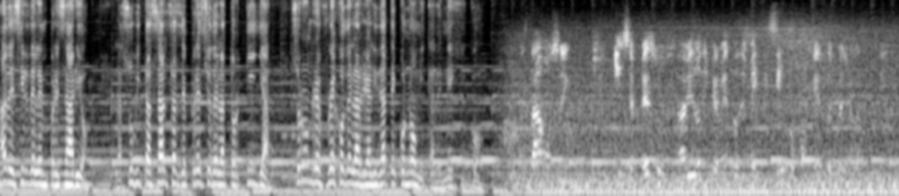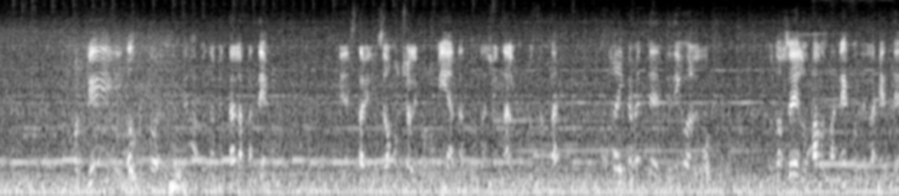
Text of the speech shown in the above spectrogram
A decir del empresario, las súbitas alzas de precio de la tortilla son un reflejo de la realidad económica de México. Estábamos en 15 pesos, ha habido un incremento de un 25% del precio de la tortilla. ¿Por qué? Dos factores. El tema fundamental, la pandemia, que estabilizó mucho la economía, tanto nacional como estatal lógicamente te digo, pues no sé, los malos manejos de la gente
